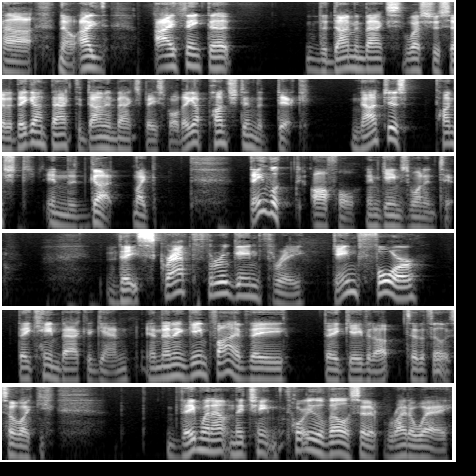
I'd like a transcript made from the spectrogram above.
uh, no, I I think that the Diamondbacks, Wes just said it, they got back to Diamondbacks baseball. They got punched in the dick, not just punched in the gut. Like they looked awful in games one and two. They scrapped through game three. Game four, they came back again, and then in game five, they they gave it up to the Phillies. So like they went out and they changed. Torey Lovullo said it right away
